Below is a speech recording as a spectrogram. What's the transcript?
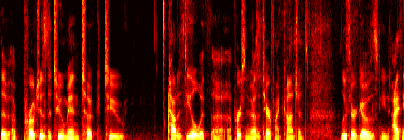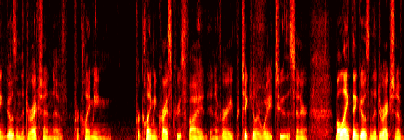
the approaches the two men took to how to deal with a person who has a terrified conscience. Luther goes, I think, goes in the direction of proclaiming proclaiming Christ crucified in a very particular way to the sinner. Melanchthon goes in the direction of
